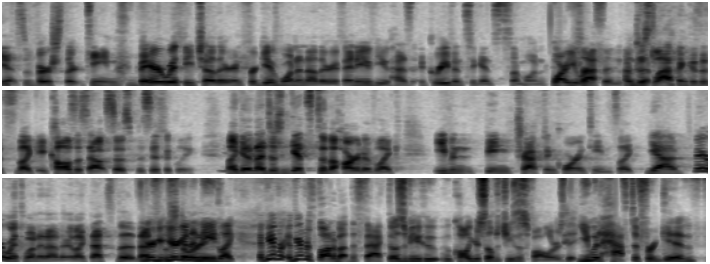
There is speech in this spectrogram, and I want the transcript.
Yes, verse 13. Bear with each other and forgive one another if any of you has a grievance against someone. Why are you For- laughing I'm just that? laughing because it's like it calls us out so specifically. Like that just gets to the heart of like even being trapped in quarantine. It's like, yeah, bear with one another. Like that's the that's you're, the you're going to need like have you ever have you ever thought about the fact those of you who, who call yourselves jesus followers that you would have to forgive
